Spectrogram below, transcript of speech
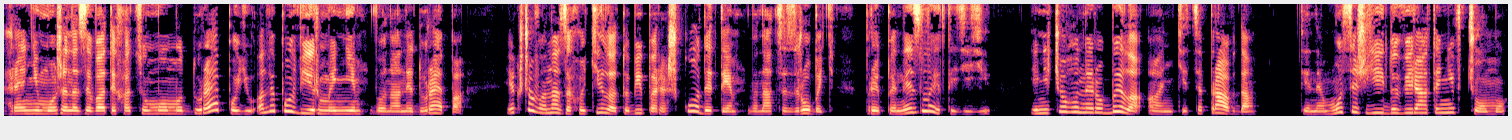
Гренні може називати Хацумомо дурепою, але повір мені, вона не дурепа. Якщо вона захотіла тобі перешкодити, вона це зробить. Припини злити її. Я нічого не робила, Анті, це правда. Ти не мусиш їй довіряти ні в чому,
